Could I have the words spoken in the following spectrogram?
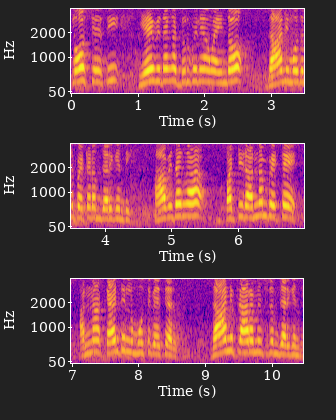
క్లోజ్ చేసి ఏ విధంగా దుర్వినియోగం అయిందో దాన్ని మొదలు పెట్టడం జరిగింది. ఆ విధంగా పట్టిడి అన్నం పెట్టే అన్న క్యాంటీన్లు మూసివేశారు. దాన్ని ప్రారంభించడం జరిగింది.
